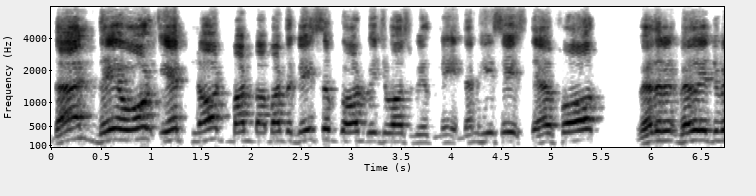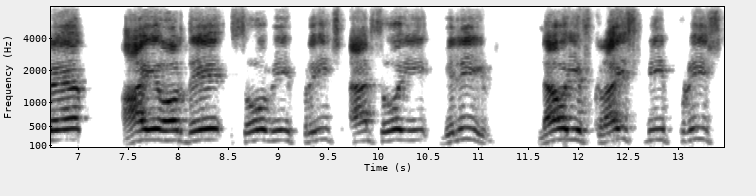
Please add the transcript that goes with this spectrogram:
than they all yet not, but, but, but the grace of God which was with me. Then he says, Therefore, whether whether it were I or they, so we preach and so he believed. Now, if Christ be preached,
